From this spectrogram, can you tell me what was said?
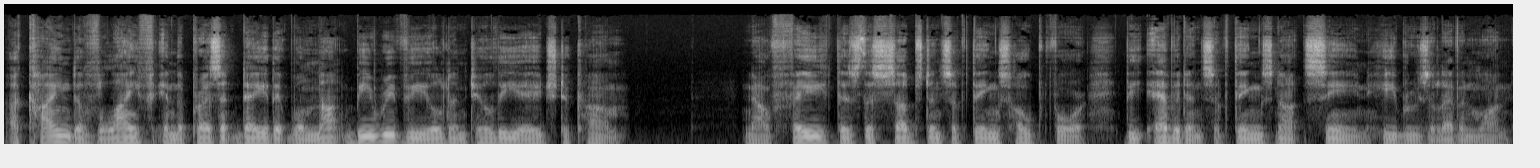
a kind of life in the present day that will not be revealed until the age to come. Now faith is the substance of things hoped for, the evidence of things not seen. Hebrews 11:1.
